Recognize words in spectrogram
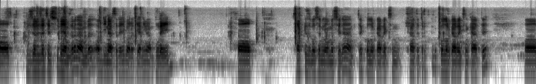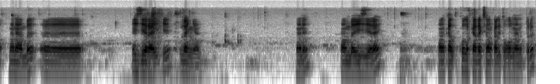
Hop, vizualizatsiya studiyamizda mana bu oddiy narsadan iborat, ya'ni mana plane. Hop, 8 bosadigan bo'lsanglar, ham bitta color correction karta turibdi. Color correction karta. Hop, mana bu HDRI ga ulangan. Mana ham bu HDRI color correction orqali to'g'rilanib turib,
